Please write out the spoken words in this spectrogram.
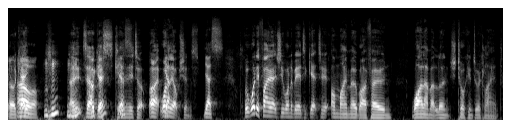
Oh, well. hmm And it's, I okay. guess, cleaning yes. it up. All right, one of the options. Yes. But what if I actually want to be able to get to it on my mobile phone while I'm at lunch talking to a client?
